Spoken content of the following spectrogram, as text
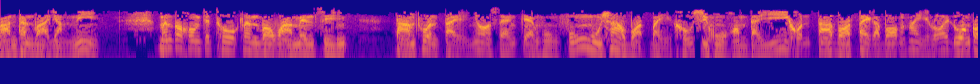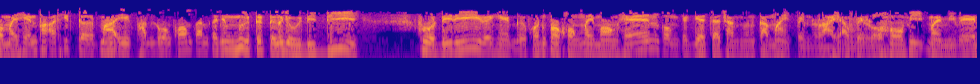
ราณท่านว่าอย่างนี้ มันก็คงจะถูกท่านบอกว่าเมนสี ตามท่วนไต่ย่อแสงแก่งหงฟุ้งมูช่าบอดใบเขาสิหูหอมใดคนตาบอดไต่กระบองให้ร้อยดวงก็ไม่เห็นพระอาทิตย์เกิดมาอีกพันดวงพร้อมกันก็ยังมืดตื้ออยู่ดีๆพูดดีๆเลยเหตุด้วยผลก็คงไม่มองเห็นคงจะเกียดจะชังมันก็ไม่เป็นไรเอาเวโลมีไม่มีเวร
